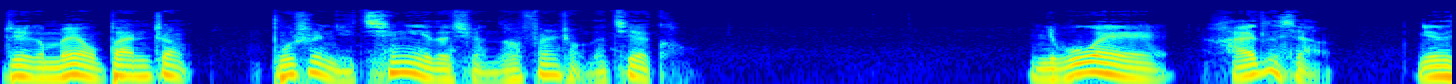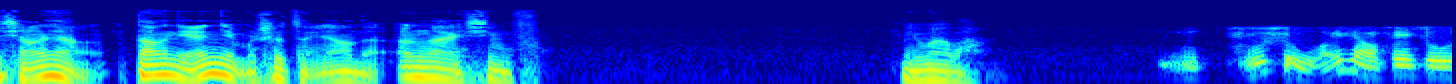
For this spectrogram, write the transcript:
这个没有办证，不是你轻易的选择分手的借口。你不为孩子想，你得想想当年你们是怎样的恩爱幸福，明白吧？嗯，不是我想分手，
